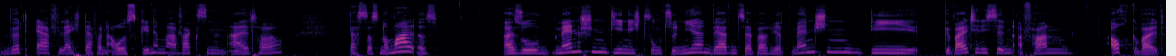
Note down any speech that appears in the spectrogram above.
wird er vielleicht davon ausgehen im Erwachsenenalter, dass das normal ist. Also Menschen, die nicht funktionieren, werden separiert. Menschen, die gewalttätig sind, erfahren auch Gewalt.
